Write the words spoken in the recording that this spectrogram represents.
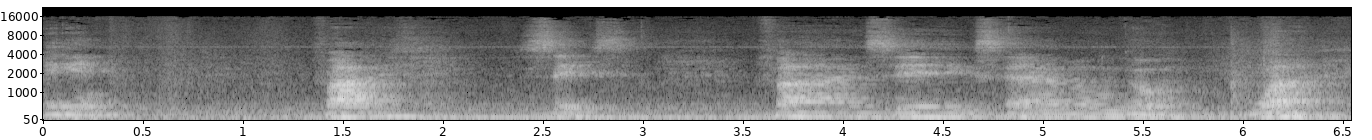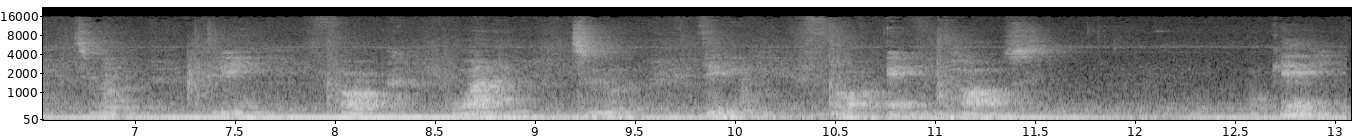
Again. Five, six, five, six, seven, go. One, two, three, four. One, two, three, four, and pause. Okay?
